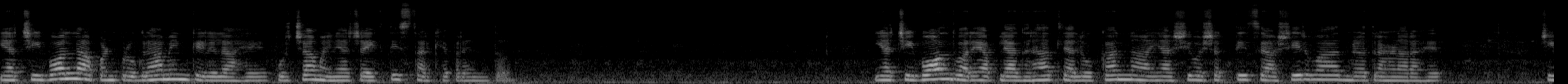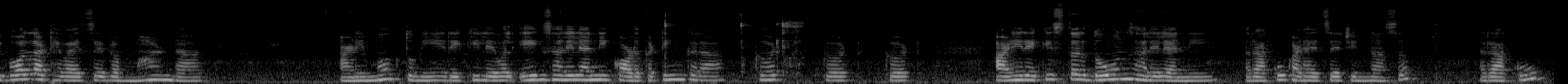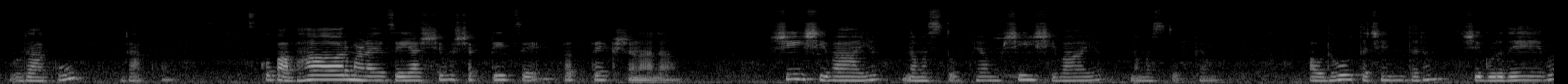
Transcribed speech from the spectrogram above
या चिबॉलला आपण प्रोग्रामिंग केलेलं आहे पुढच्या महिन्याच्या एकतीस तारखेपर्यंत. या चिबॉलद्वारे आपल्या घरातल्या लोकांना या शिवशक्तीचे आशीर्वाद मिळत राहणार आहेत. चिबॉलला ठेवायचे ब्रह्मांडात आणि मग तुम्ही रेकी लेवल एक झालेल्यांनी कॉड कटिंग करा. Cut cut cut. आणि रेकी स्तर दोन झालेल्यांनी राखू काढायचं चिन्ह असं. राखू राखू राखू. खूप आभार मानायचे या शिवशक्तीचे प्रत्येक क्षणाला. श्री शिवाय नमस्तुभ्यम श्री शिवाय नमस्तुभ्यम अवधूतचिंतनम श्री गुरुदेव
